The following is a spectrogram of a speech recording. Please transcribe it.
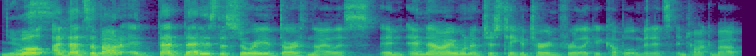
yes. Well, uh, that's about that. That is the story of Darth Nihilus, and and now I want to just take a turn for like a couple of minutes and talk about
